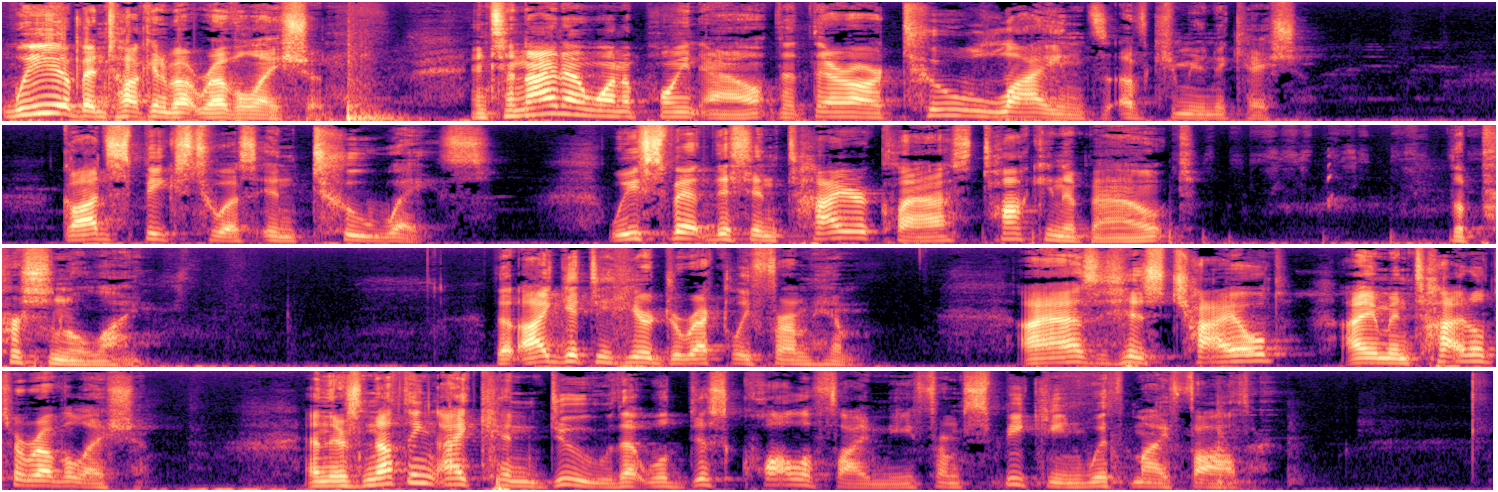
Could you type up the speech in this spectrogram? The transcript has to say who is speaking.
Speaker 1: We have been talking about Revelation. And tonight I want to point out that there are two lines of communication. God speaks to us in two ways. We've spent this entire class talking about the personal line that I get to hear directly from Him. As His child, I am entitled to revelation. And there's nothing I can do that will disqualify me from speaking with my Father.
